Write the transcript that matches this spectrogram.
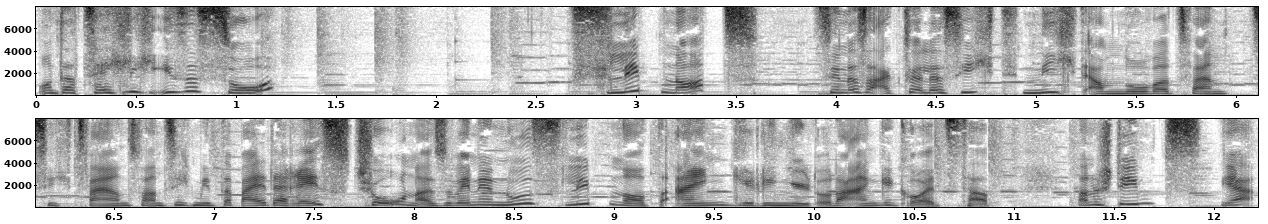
Und tatsächlich ist es so, Slipknot sind aus aktueller Sicht nicht am Nova 2022 mit dabei, der Rest schon. Also wenn ihr nur Slipknot eingeringelt oder angekreuzt habt, dann stimmt's, ja.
